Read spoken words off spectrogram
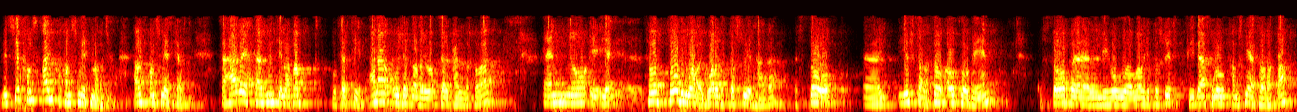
بتصير 1500 مرجع 1500 كرت. فهذا يحتاج منك إلى ضبط وترتيب. أنا وجهة نظري وأختلف عن الأخوات أنه ثوب الورق ورق التصوير هذا الثوب آه، يشترى ثوب أو ثوبين. الثوب اللي هو ورق التصوير في داخله 500 ورقة.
